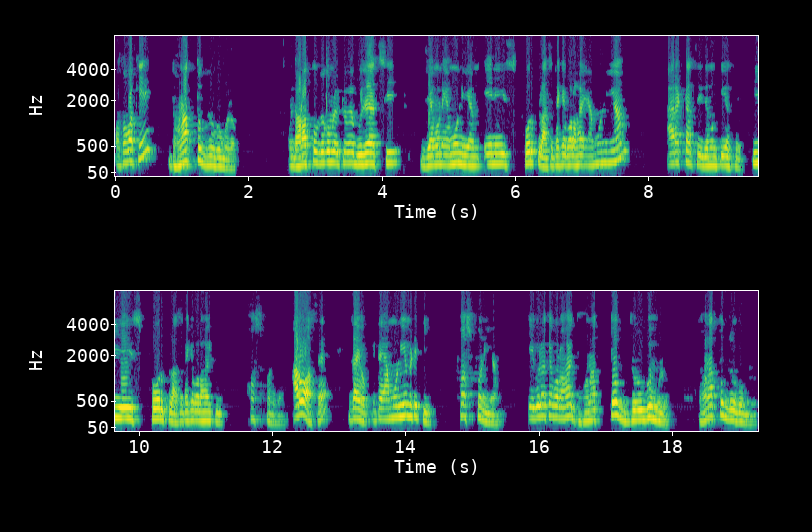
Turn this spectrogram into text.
অথবা কি? ধনাত্মক যৌগমূলক। ধনাত্মক যৌগমূলক একটু বুঝে যাচ্ছি, যেমন অ্যামোনিয়াম এনএইচ ফোর প্লাস এটাকে বলা হয় অ্যামোনিয়াম। আর একটা আছে, যেমন কি আছে? পিএইচ ফোর প্লাস এটাকে বলা হয় কি? ফসফোনিয়াম। আরও আছে। যাই হোক, এটা অ্যামোনিয়াম, এটা কি? ফসফোনিয়াম। এগুলোকে বলা হয় ধনাত্মক যৌগমূলক। ধনাত্মক যৌগমূলক।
